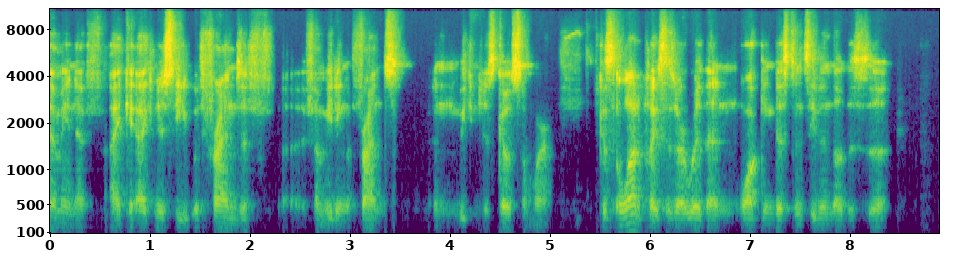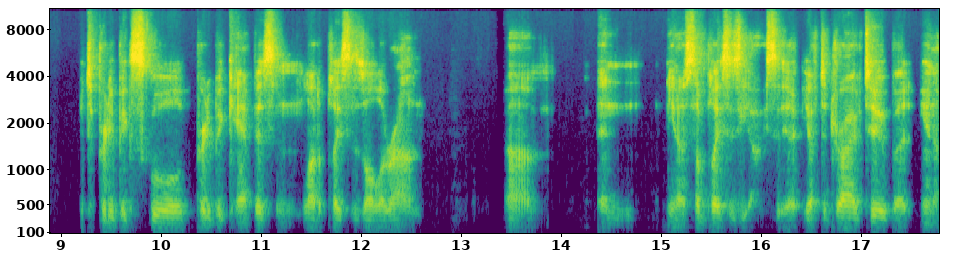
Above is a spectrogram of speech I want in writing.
I mean, if I can, I can just eat with friends if if I'm eating with friends, and we can just go somewhere. Because a lot of places are within walking distance, even though this is a it's a pretty big school, pretty big campus, and a lot of places all around. Um, and you know, some places you obviously you have to drive to, but you know,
